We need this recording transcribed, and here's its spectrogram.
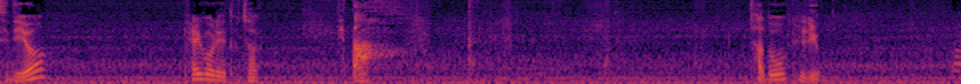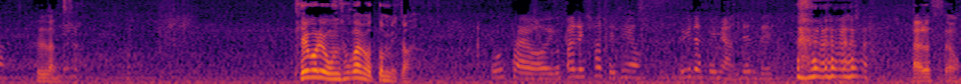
드디어 캘거리에 도착했다. 차도 빌리고 rel란트라. 캘거리 온 소감이 어떻습니까? 배고파요. 이거 빨리 차 대세요. 여기다 대면 안 된대. 알았어요.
